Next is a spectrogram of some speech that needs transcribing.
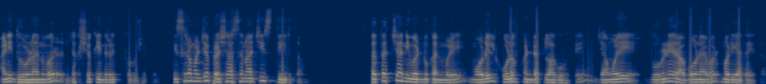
आणि धोरणांवर लक्ष केंद्रित करू शकेल. तिसरं म्हणजे प्रशासनाची स्थिरता. सततच्या निवडणुकांमुळे मॉडेल कोड ऑफ कंडक्ट लागू होते, ज्यामुळे धोरणे राबवण्यावर मर्यादा येतात.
